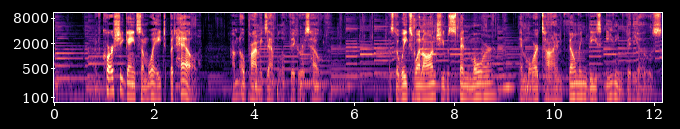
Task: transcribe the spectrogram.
And of course, she gained some weight, but hell, I'm no prime example of vigorous health. As the weeks went on, she would spend more and more time filming these eating videos.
